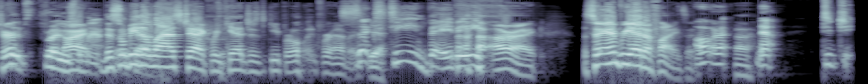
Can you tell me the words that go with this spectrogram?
sure. Phillips throws All the map this will right be the last check. We can't just keep rolling forever. 16, baby. All right. So Ambrietta finds it. All right. Uh. now, did you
